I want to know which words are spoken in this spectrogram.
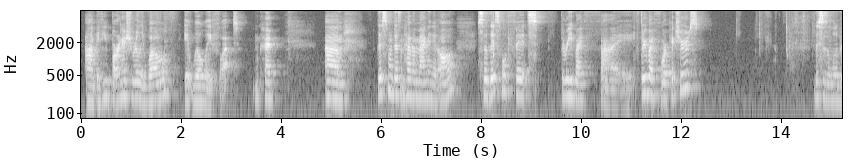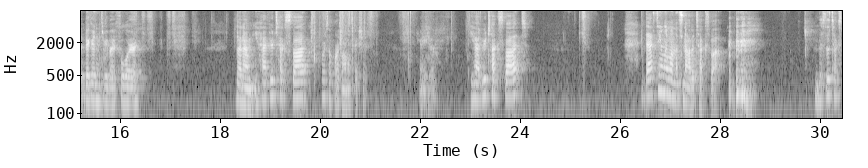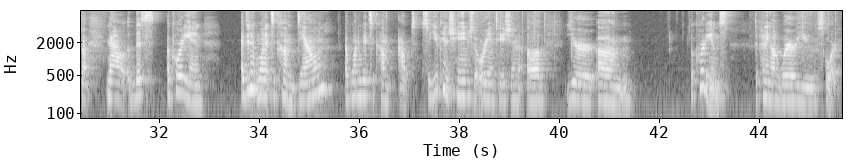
Um, if you burnish really well, it will lay flat, okay? Um, this one doesn't have a magnet at all. So this will fit three by five, three by four pictures. This is a little bit bigger than 3 by 4 But um, you have your tuck spot. Where's a horizontal picture? There you go. You have your tuck spot. That's the only one that's not a tuck spot. this is a tuck spot. Now, this accordion, I didn't want it to come down. I wanted it to come out. So you can change the orientation of your um, accordions depending on where you score.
